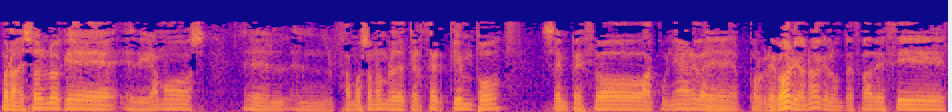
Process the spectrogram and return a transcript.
bueno, eso es lo que, eh, digamos, el, el famoso nombre de tercer tiempo se empezó a acuñar eh, por Gregorio, ¿no? Que lo empezó a decir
